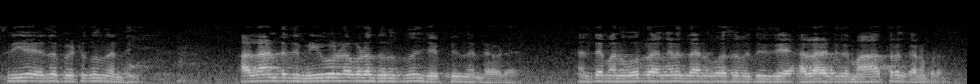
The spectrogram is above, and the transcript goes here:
స్త్రీ ఏదో పెట్టుకుందండి. అలాంటిది మీ ఊళ్ళో కూడా దొరుకుతుందని చెప్పిందండి ఆవిడ. అంతే మన ఊరు రాగానే దానికోసం వెతికితే అలాంటిది మాత్రం కనపడదు.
